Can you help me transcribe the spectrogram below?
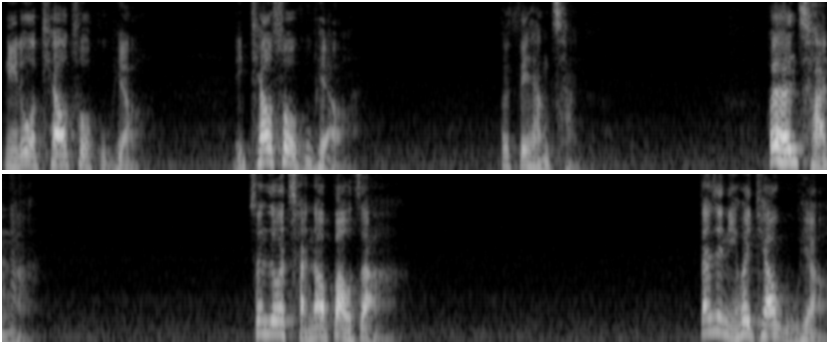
你如果挑错股票，你挑错股票会非常惨。会很惨呐，甚至会惨到爆炸。但是你会挑股票，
